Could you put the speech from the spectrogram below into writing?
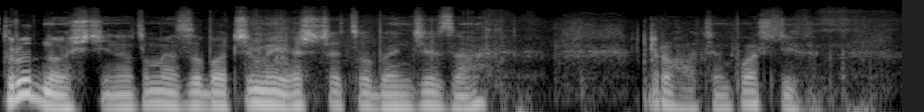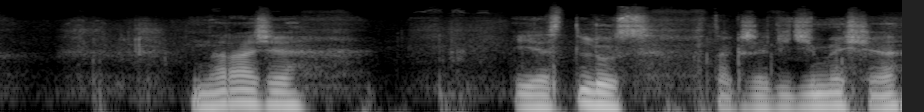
trudności. Natomiast zobaczymy jeszcze, co będzie za rochaczem płaczliwym. Na razie jest luz, także widzimy się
